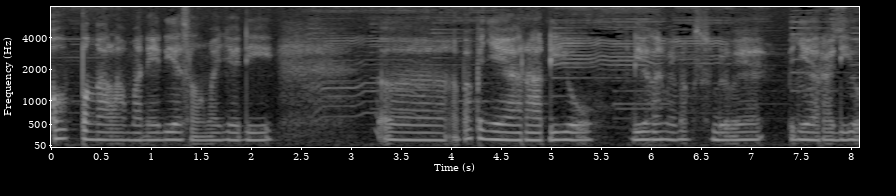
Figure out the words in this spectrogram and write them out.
oh pengalamannya dia selama jadi uh, apa penyiar radio. Dia kan memang sebelumnya penyiar radio.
